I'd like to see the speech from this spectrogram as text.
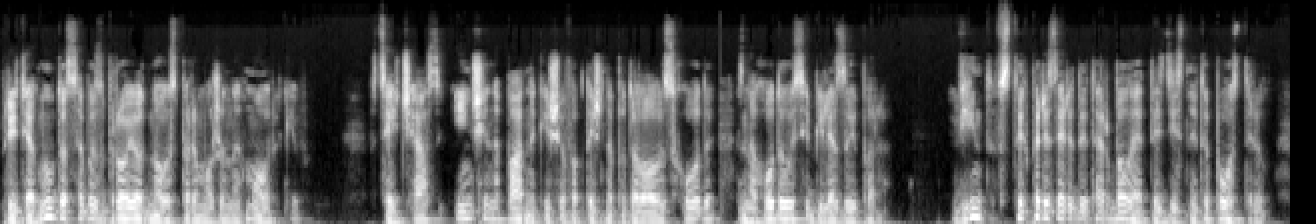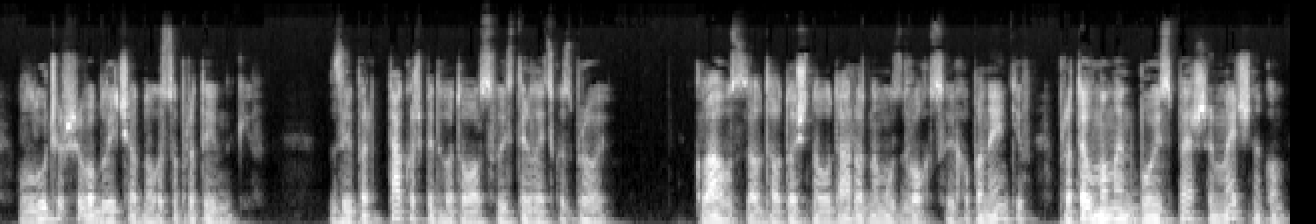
притягнув до себе зброю одного з переможених мориків. В цей час інші нападники, що фактично подолали сходи, знаходилися біля зипара. Він встиг перезарядити арбалет та здійснити постріл, влучивши в обличчя одного з супротивників. Зипер також підготував свою стрілецьку зброю. Клаус завдав точного удар одному з двох своїх опонентів, проте в момент бою з першим мечником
